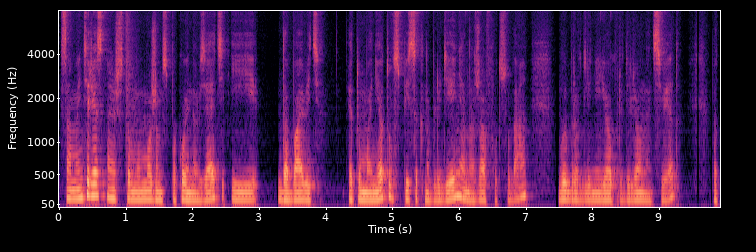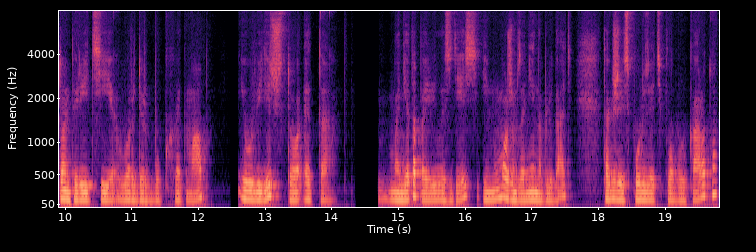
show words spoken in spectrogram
Самое интересное, что мы можем спокойно взять и добавить эту монету в список наблюдения, нажав вот сюда, выбрав для нее определенный цвет, потом перейти в Order Book Head Map и увидеть, что это монета появилась здесь, и мы можем за ней наблюдать. Также используя тепловую карту.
